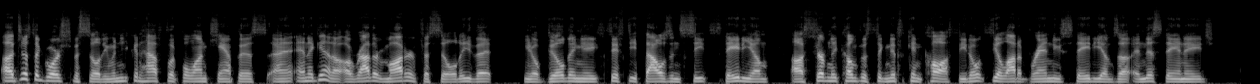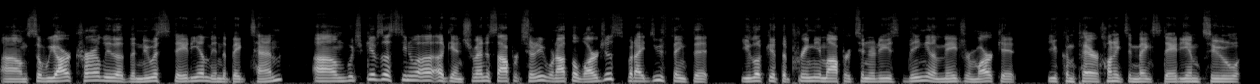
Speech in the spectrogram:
uh, just a gorgeous facility when you can have football on campus, and, and again, a, a, rather modern facility that you know building a 50,000 seat stadium uh, certainly comes with significant cost. You don't see a lot of brand new stadiums uh, in this day and age. Um, so we are currently the, the newest stadium in the Big Ten, um, which gives us, you know, again, tremendous opportunity. We're not the largest, but I do think that you look at the premium opportunities being in a major market. You compare Huntington Bank Stadium to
